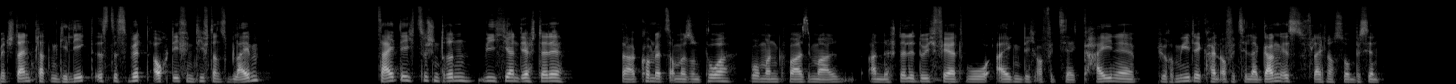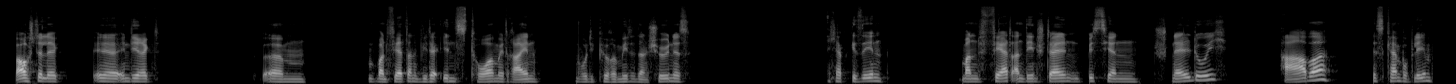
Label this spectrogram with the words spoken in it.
mit Steinplatten gelegt ist, das wird auch definitiv dann so bleiben. Seitlich zwischendrin, wie hier an der Stelle, da kommt jetzt auch mal so ein Tor, wo man quasi mal an der Stelle durchfährt, wo eigentlich offiziell keine Pyramide, kein offizieller Gang ist, vielleicht noch so ein bisschen Baustelle äh, indirekt. Ähm, und man fährt dann wieder ins Tor mit rein, wo die Pyramide dann schön ist. Ich habe gesehen, man fährt an den Stellen ein bisschen schnell durch, aber ist kein Problem,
